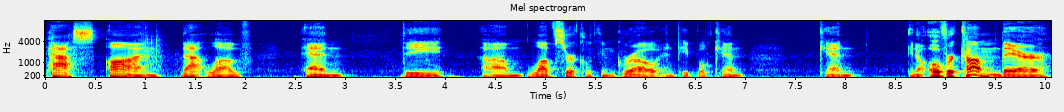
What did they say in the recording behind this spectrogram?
pass on that love and the um, love circle can grow and people can can you know overcome their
